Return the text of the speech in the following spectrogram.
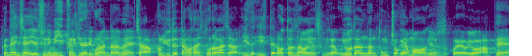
근데 이제 예수님이 이틀 기다리고 난 다음에 자, 그럼 유대 땅으로 다시 돌아가자. 이, 이때는 어떤 상황이었습니까? 요단강 동쪽에 아마 와 계셨을 거예요. 요 앞에 어,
